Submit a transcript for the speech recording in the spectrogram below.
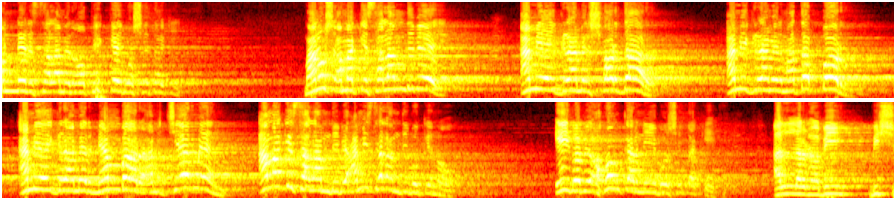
অন্যের সালামের অপেক্ষায় বসে থাকি। মানুষ আমাকে সালাম দিবে, আমি এই গ্রামের সর্দার, আমি গ্রামের মাতাব্বর, আমি এই গ্রামের মেম্বার, আমি চেয়ারম্যান, আমাকে সালাম দিবে, আমি সালাম দিব কেন? এইভাবে অহংকার নিয়ে বসে থাকে। আল্লাহর নবী, বিশ্ব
